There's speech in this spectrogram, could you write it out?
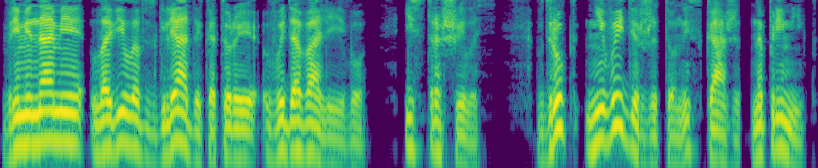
Временами ловила взгляды, которые выдавали его, и страшилась. Вдруг не выдержит он и скажет напрямик.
